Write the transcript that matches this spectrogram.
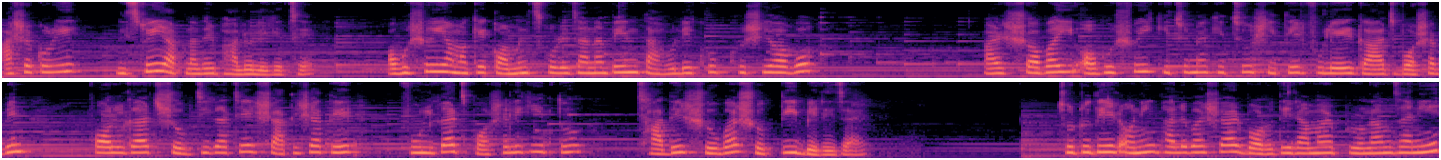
আশা করি নিশ্চয়ই আপনাদের ভালো লেগেছে। অবশ্যই আমাকে কমেন্টস করে জানাবেন, তাহলে খুব খুশি হব। আর সবাই অবশ্যই কিছু না কিছু শীতের ফুলের গাছ বসাবেন। ফল গাছ, সবজি গাছের সাথে সাথে ফুল গাছ বসালে কিন্তু ছাদের শোভা সত্যিই বেড়ে যায়। ছোটদের অনেক ভালোবাসা আর বড়দের আমার প্রণাম জানিয়ে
